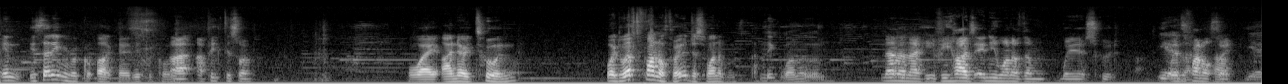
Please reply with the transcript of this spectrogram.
in, is that even record? okay, this recording. Alright, I picked this one. Wait, I know Tun. Wait, do we have to find all three or just one of them? I think one of them. No, no, no. If he hides any one of them, we're screwed. Yeah. we're the no. final three. Yeah.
